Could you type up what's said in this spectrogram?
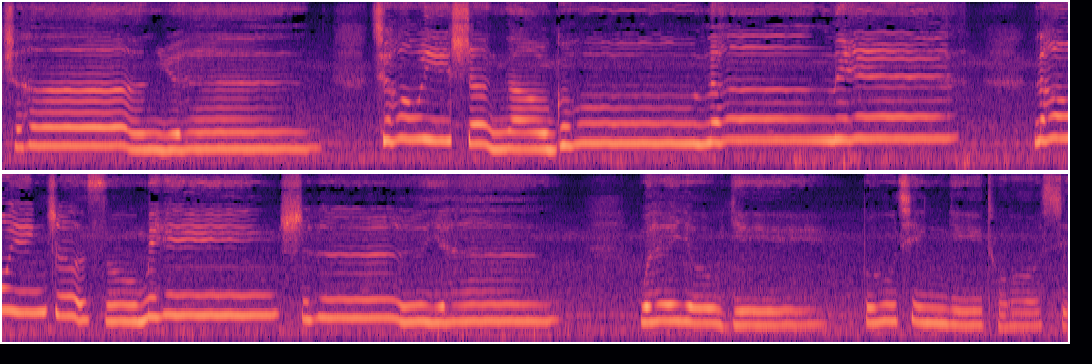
尘缘，求一生傲骨冷冽，烙印着宿命誓言，唯有一。不轻易妥协，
